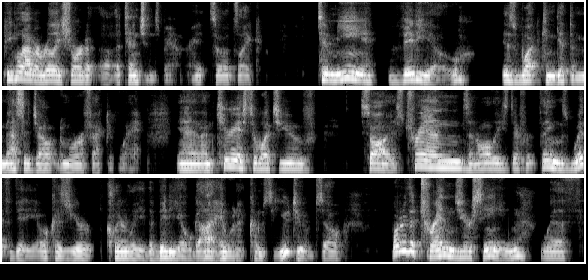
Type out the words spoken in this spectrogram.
People have a really short uh, attention span, right? So it's like, to me, video is what can get the message out in a more effective way. And I'm curious to what you've saw as trends and all these different things with video because you're clearly the video guy when it comes to YouTube. So what are the trends you're seeing with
